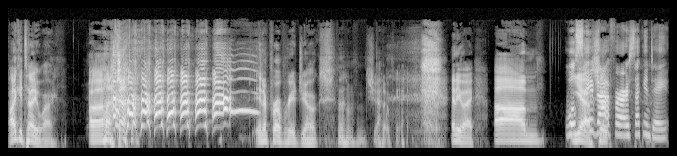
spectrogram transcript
I can tell you why. Uh, inappropriate jokes. shadow banned. Anyway. Um. we'll Yeah, save so- that for our second date.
